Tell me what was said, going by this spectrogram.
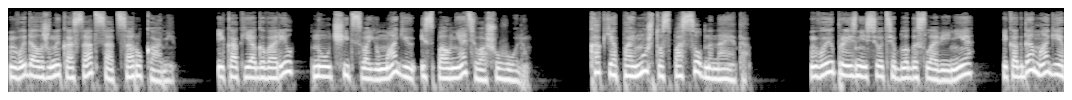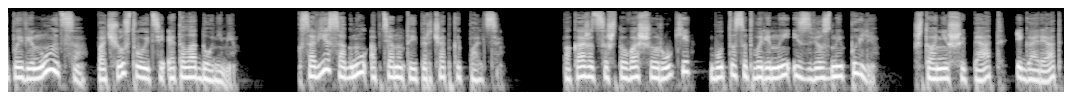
вы должны касаться отца руками. И, как я говорил, научить свою магию исполнять вашу волю. Как я пойму, что способна на это? Вы произнесете благословение, и когда магия повинуется, почувствуете это ладонями. Ксавье согнул обтянутые перчаткой пальцы. Покажется, что ваши руки будто сотворены из звездной пыли, что они шипят и горят,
